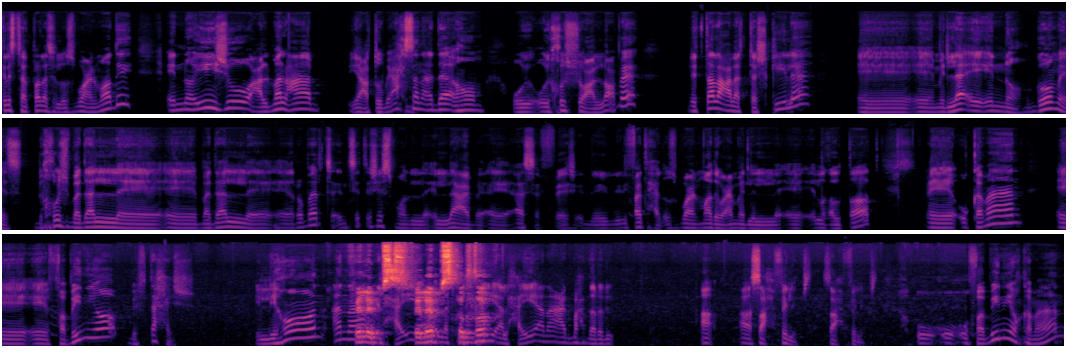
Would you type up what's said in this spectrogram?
كريستال بالاس الأسبوع الماضي إنه يجوا على الملعب يعطوا بأحسن أدائهم ويخشوا على اللعبة نطلع على التشكيلة بنلاقي إنه جوميز بخش بدل بدل روبرت نسيت إيش اسمه اللاعب آسف اللي فتح الأسبوع الماضي وعمل الغلطات وكمان فابينيو بيفتحش. اللي هون أنا فيليبس الحقيقة فيليبس الحقيقة, الحقيقة أنا قاعد بحضر ال... آه آه صح فيليبس صح فيليبس. وفابينيو كمان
